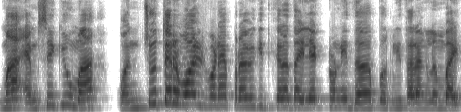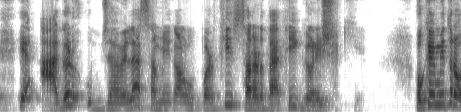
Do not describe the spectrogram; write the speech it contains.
માં એમસીક્યુમાં પંચોતેર વોલ્ટ વડે પ્રવેગિત કરાતા ઇલેક્ટ્રોનની દ પગલી તરંગ લંબાઈ એ આગળ ઉપજાવેલા સમીકરણ ઉપરથી સરળતાથી ગણી શકીએ. ઓકે મિત્રો,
